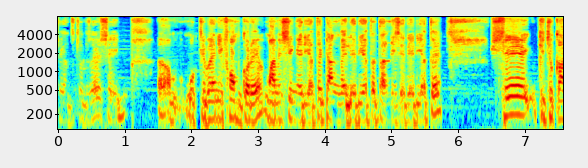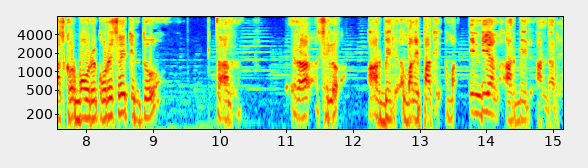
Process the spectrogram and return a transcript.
সেখান থেকে সেই মুক্তিবাহিনী ফর্ম করে মামিসিং এরিয়াতে টাঙ্গাইল এরিয়াতে তার নিজের এরিয়াতে সে কিছু কাজকর্ম করেছে, কিন্তু তার এরা ছিল আর্মির মানে ইন্ডিয়ান আর্মির আন্ডারে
